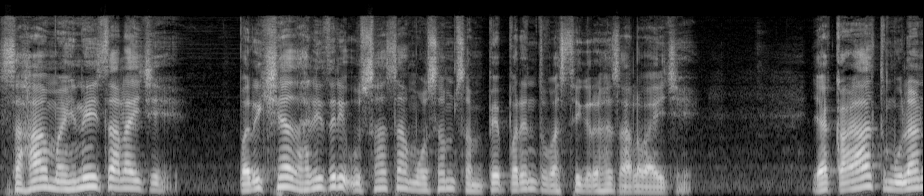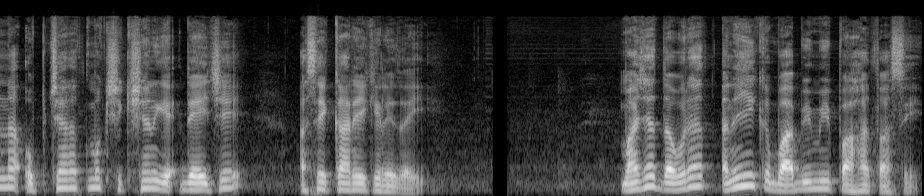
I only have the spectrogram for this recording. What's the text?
सहा महिने चालायचे. परीक्षा झाली तरी उसाचा मोसम संपेपर्यंत वसतिगृह चालवायचे. या काळात मुलांना उपचारात्मक शिक्षण घे- द्यायचे असे कार्य केले जाई. माझ्या दौऱ्यात अनेक बाबी मी पाहत असे.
